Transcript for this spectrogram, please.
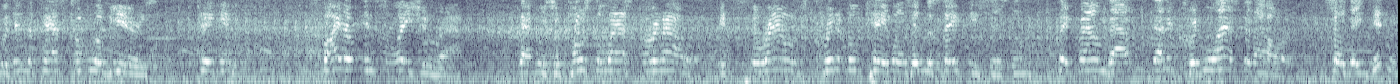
within the past couple of years, taken fire insulation wrap that was supposed to last for an hour. It surrounds critical cables in the safety system. They found out that it couldn't last an hour. So they didn't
